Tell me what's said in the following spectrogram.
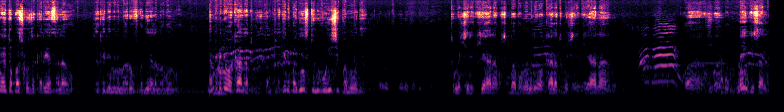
naitwa Pasco Zakaria Salau, lakini mimi ni maarufu kwa jina la Magongo, na mimi ni wakala tu kampuni, lakini kwa jinsi tulivyoishi pamoja tumeshirikiana, kwa sababu mimi ni wakala, tumeshirikiana kwa mambo mengi sana.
